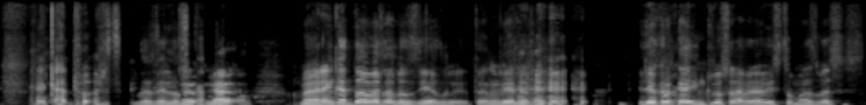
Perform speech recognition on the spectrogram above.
14. Desde los Me- me- 14. Me habría encantado verla a los 10, güey. También. Yo creo que incluso la habría visto más veces.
